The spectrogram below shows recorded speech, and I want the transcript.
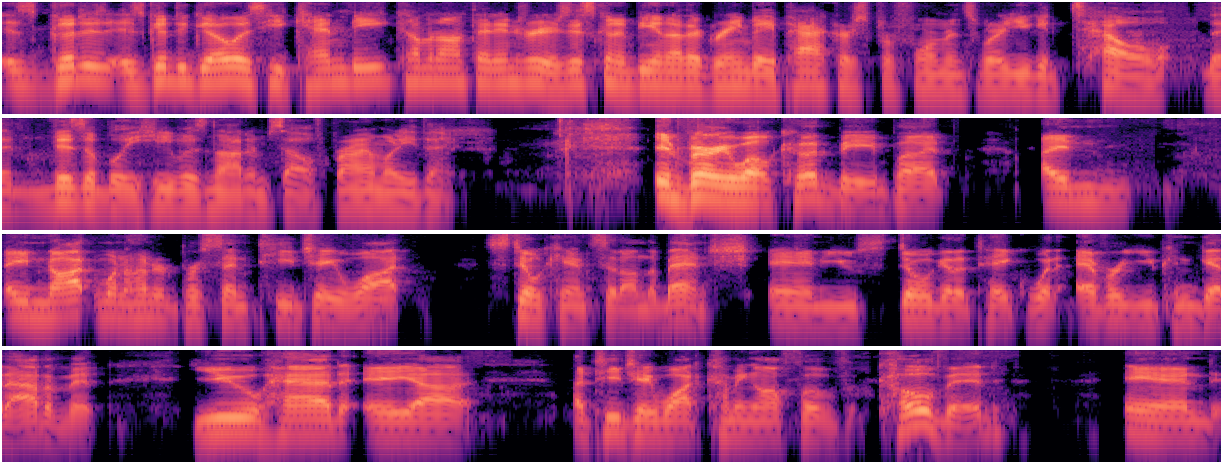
as good as, as good to go as he can be coming off that injury? Or is this going to be another Green Bay Packers performance where you could tell that visibly he was not himself? Bryan, what do you think? It very well could be, but a, a not 100% TJ Watt still can't sit on the bench, and you still got to take whatever you can get out of it. You had a uh, a TJ Watt coming off of COVID and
